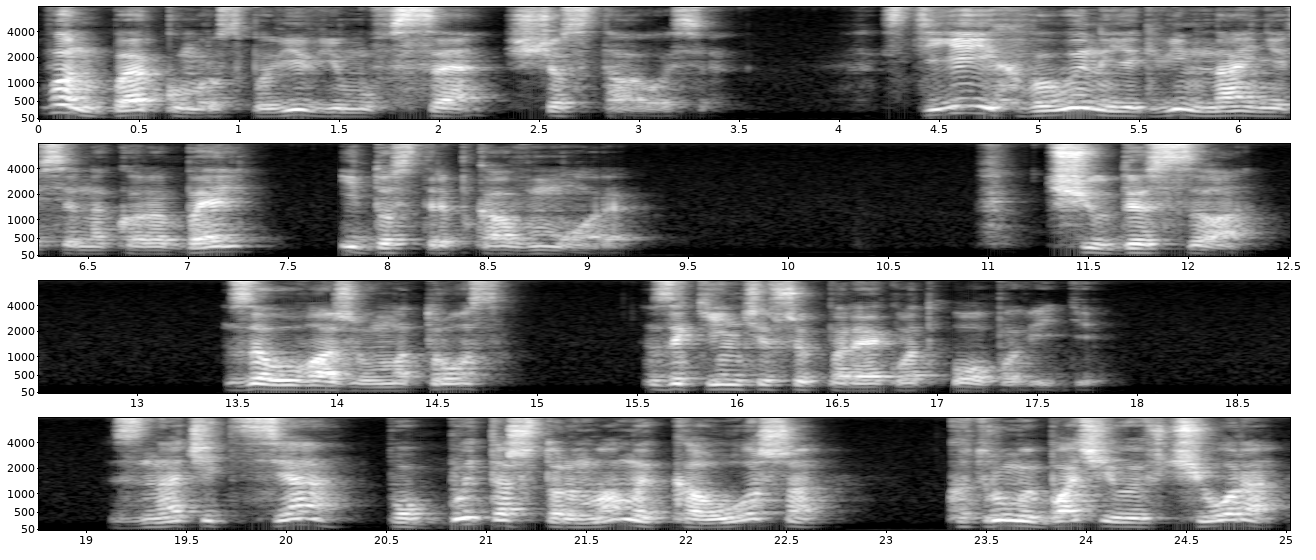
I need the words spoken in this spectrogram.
Ван Беркум розповів йому все, що сталося. З тієї хвилини, як він найнявся на корабель і дострибкав в море. Чудеса! зауважив матрос, закінчивши переклад оповіді. Значить, ця побита штормами калоша, котру ми бачили вчора,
